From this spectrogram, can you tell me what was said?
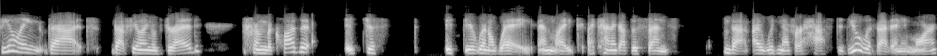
feeling that that feeling of dread from the closet, it just, it, it went away. And like, I kind of got the sense that I would never have to deal with that anymore.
